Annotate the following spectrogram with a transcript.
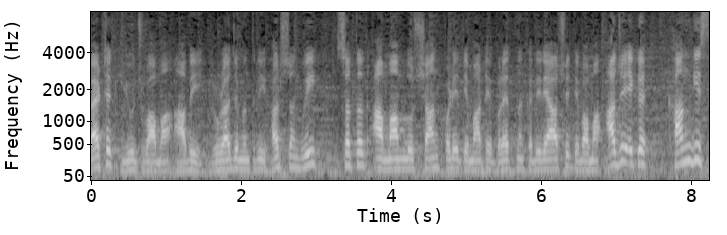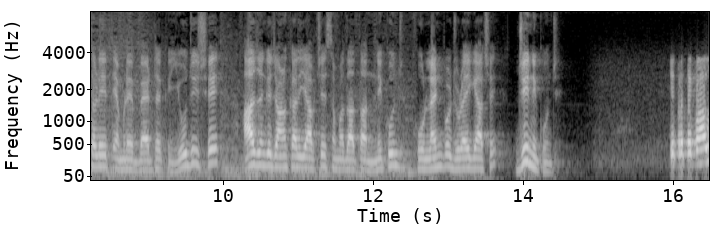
બેઠક યોજવામાં આવી. ગૃહરાજ્યમંત્રી હર્ષ સંઘવી સતત આ મામલો શાંત પડે તે માટે પ્રયત્ન કરી રહ્યા છે. તેવામાં આજે એક ખાનગી સ્થળે તેમણે બેઠક યોજી છે. આજ અંગે જાણકારી આપશે સંવાદદાતા નિકુંજ. ફોનલાઈન પર જોડાઈ ગયા છે. જી નિકુંજ. પ્રતિપાલ,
